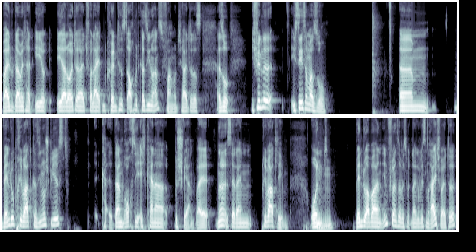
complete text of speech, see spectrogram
Weil du damit halt eher, eher Leute halt verleiten könntest, auch mit Casino anzufangen. Und ich halte das, also ich finde, ich sehe es immer so. Ähm, wenn du privat Casino spielst, dann braucht sich echt keiner beschweren, weil, ne, ist ja dein Privatleben. Und Mhm. wenn du aber ein Influencer bist mit einer gewissen Reichweite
